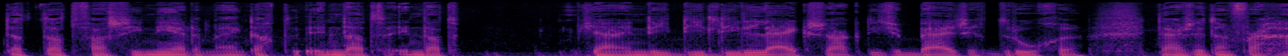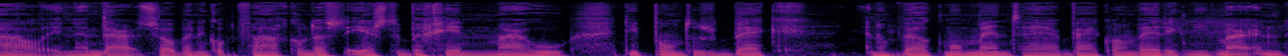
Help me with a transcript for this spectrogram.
dat, dat fascineerde me. Ik dacht, in dat, in dat ja, in die, die, die lijkzak die ze bij zich droegen, daar zit een verhaal in. En daar, zo ben ik op het verhaal gekomen. Dat is het eerste begin. Maar hoe die Pontus Beck en op welk moment hij erbij kwam, weet ik niet. Maar een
